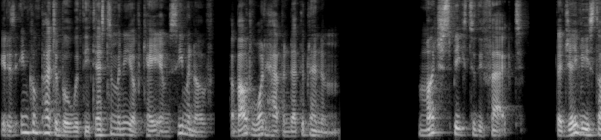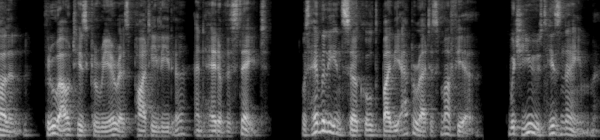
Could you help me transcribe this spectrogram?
it is incompatible with the testimony of K.M. Simonov about what happened at the plenum. Much speaks to the fact that J.V. Stalin throughout his career as party leader and head of the state, was heavily encircled by the apparatus mafia, which used his name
